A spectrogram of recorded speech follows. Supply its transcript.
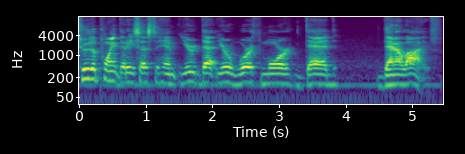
to the point that he says to him, "You're dead. You're worth more dead than alive."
